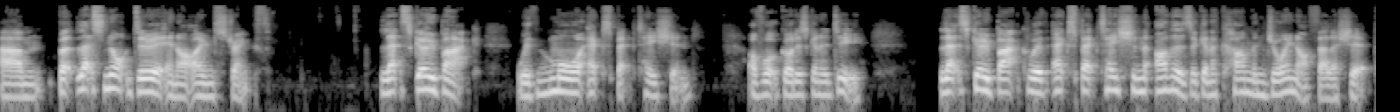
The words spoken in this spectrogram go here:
Um, but let's not do it in our own strength. Let's go back with more expectation of what God is going to do. Let's go back with expectation that others are going to come and join our fellowship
